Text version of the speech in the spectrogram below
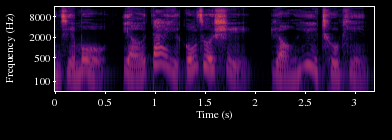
本节目由大宇工作室荣誉出品。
